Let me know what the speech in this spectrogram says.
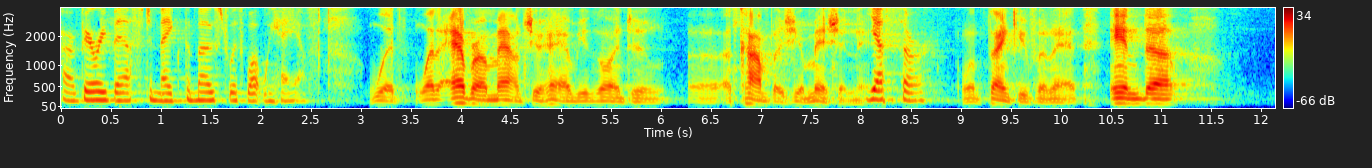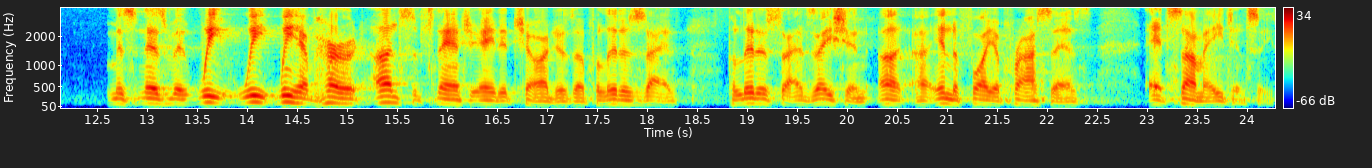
our very best to make the most with what we have. With whatever amount you have, you're going to uh, accomplish your mission. Then. Yes, sir. Well, thank you for that. And uh, Ms. Nisbet, we, we, we have heard unsubstantiated charges of politicized politicization uh, uh, in the FOIA process at some agencies.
